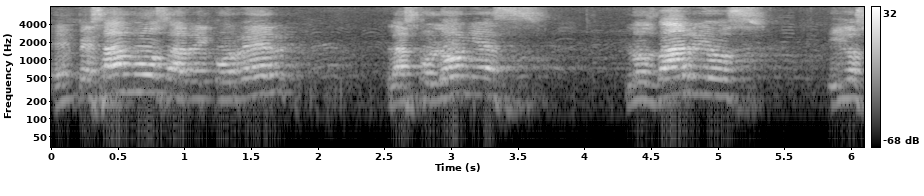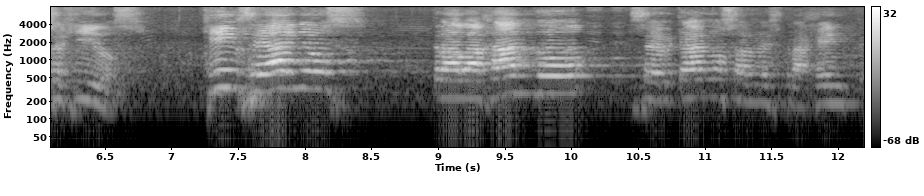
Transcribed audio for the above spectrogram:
empezamos a recorrer las colonias, los barrios y los ejidos. 15 años trabajando cercanos a nuestra gente.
